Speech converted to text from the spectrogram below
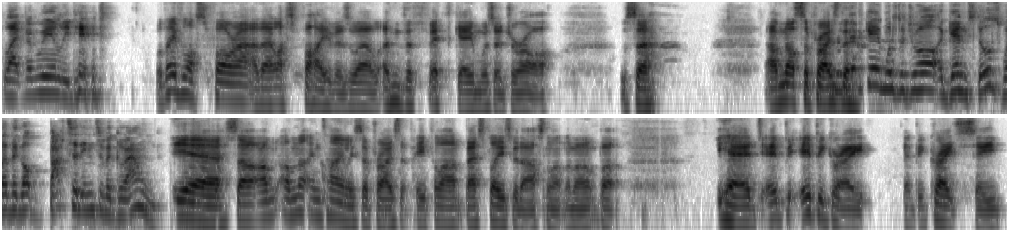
like they really did. Well, they've lost four out of their last five as well, and the fifth game was a draw. So I'm not surprised The that. fifth game was a draw against us, where they got battered into the ground. Yeah, so I'm I'm not entirely surprised that people aren't best pleased with Arsenal at the moment, but yeah, it, it'd be, it'd be great. It'd be great to see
